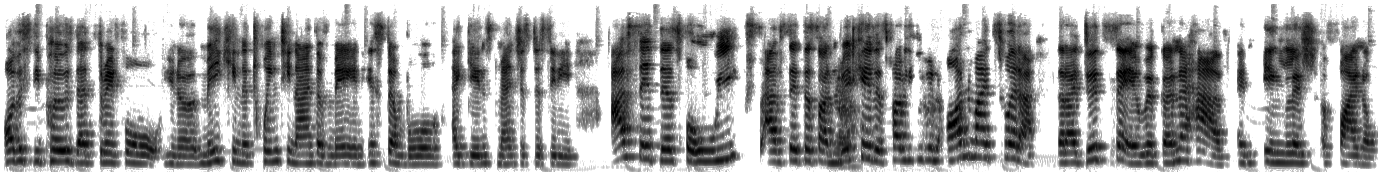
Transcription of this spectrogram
obviously pose that threat for, you know, making the 29th of May in Istanbul against Manchester City. I've said this for weeks. I've said this on record. It's probably even on my Twitter that I did say we're going to have an English final.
